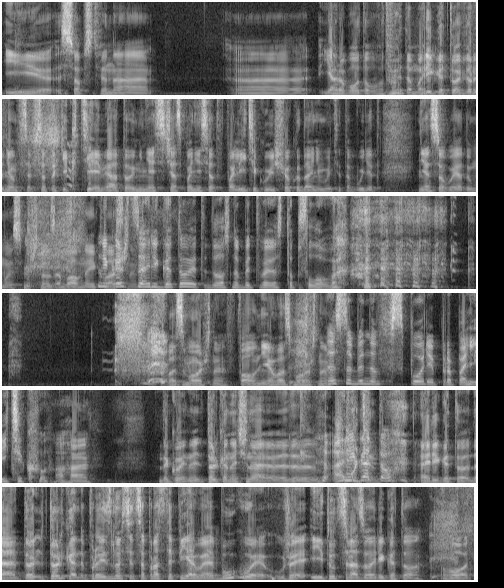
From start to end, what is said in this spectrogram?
И, собственно, я работал вот в этом Аригато. Вернемся все-таки к теме, а то меня сейчас понесет в политику, еще куда-нибудь. Это будет не особо, я думаю, смешно, забавно и Мне классно. кажется, аригато это должно быть твое стоп-слово. Возможно, вполне возможно. Особенно в споре про политику. Ага. Такой, только начинаю... э, Аригато. Путин. Аригато, да. тол- Только произносится просто первая буква уже, и тут сразу аригато. Вот.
